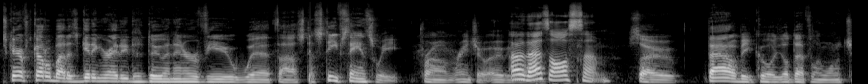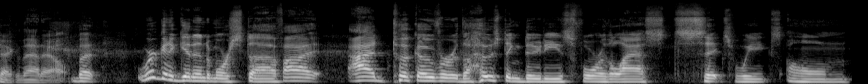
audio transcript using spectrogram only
Scarif Scuttlebutt is getting ready to do an interview with uh, Steve Sansweet from Rancho Obi. Oh, that's awesome. So that'll be cool. You'll definitely want to check that out. But we're gonna get into more stuff. I I took over the hosting duties for the last six weeks on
